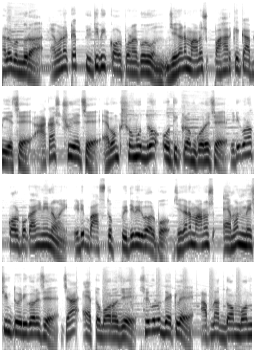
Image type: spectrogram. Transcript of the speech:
হ্যালো বন্ধুরা, এমন একটা পৃথিবী কল্পনা করুন, যেখানে মানুষ পাহাড়কে কাঁপিয়েছে, আকাশ ছুঁয়েছে এবং সমুদ্র অতিক্রম করেছে। এটি কোনো কল্পকাহিনী নয়, এটি বাস্তব পৃথিবীর গল্প, যেখানে মানুষ এমন মেশিন তৈরি করেছে, যা এত বড় যে সেগুলো দেখলে আপনার দম বন্ধ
